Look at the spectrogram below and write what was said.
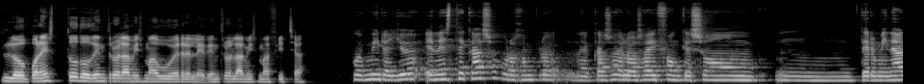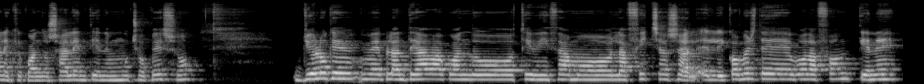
lo ponéis todo dentro de la misma URL, dentro de la misma ficha. Pues mira, yo en este caso, por ejemplo, en el caso de los iPhone que son mm, terminales que cuando salen tienen mucho peso, yo lo que me planteaba cuando optimizamos las fichas, o sea, el e-commerce de Vodafone tiene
